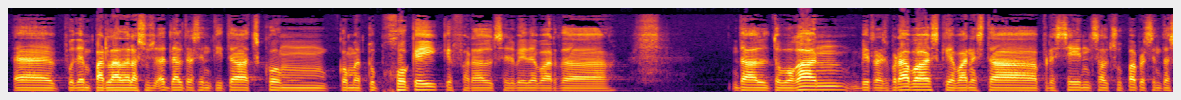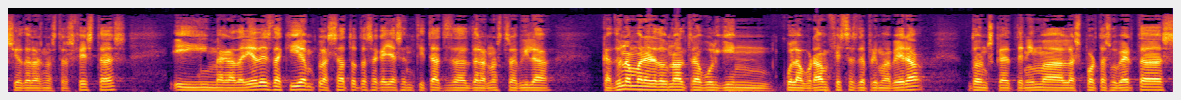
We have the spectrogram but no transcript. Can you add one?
Eh, podem parlar d'altres entitats com, com el Club Hockey, que farà el servei de bar de, del Tobogan, Birres Braves, que van estar presents al sopar presentació de les nostres festes, i m'agradaria des d'aquí emplaçar totes aquelles entitats de, de la nostra vila que d'una manera o d'una altra vulguin col·laborar en festes de primavera, doncs que tenim les portes obertes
